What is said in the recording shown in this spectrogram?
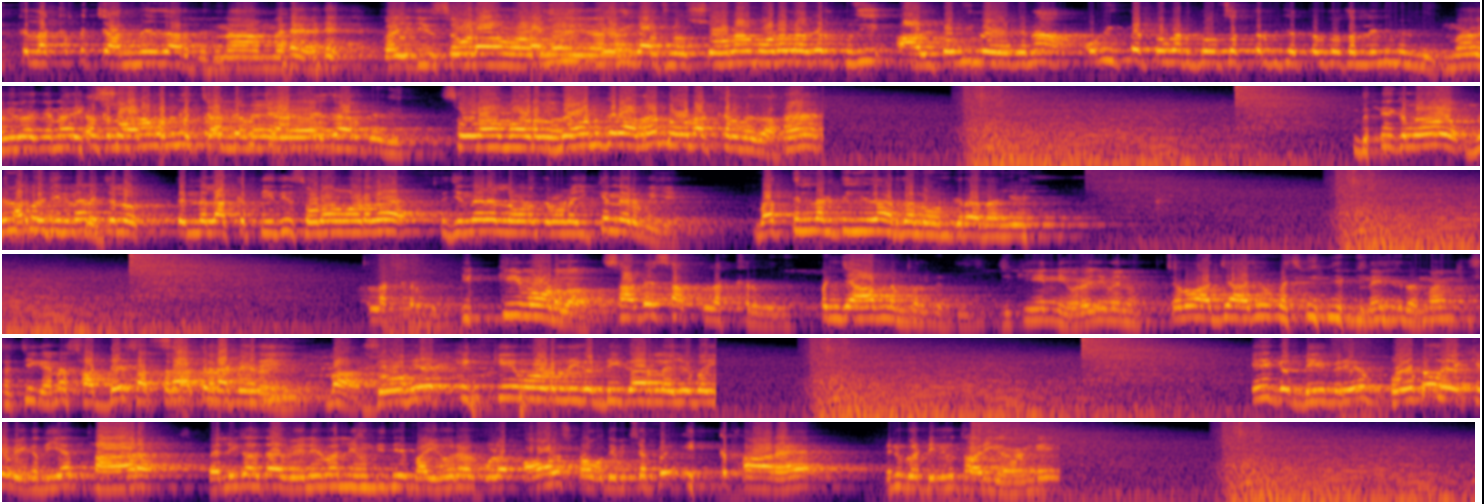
195000 ਰੁਪਏ ਦੀ ਨਾ ਮੈਂ ਬਾਈ ਜੀ 16 ਮਾਡਲ ਹੈ ਭਾਜੀ, ਯਾਰ। ਮੇਰੀ ਗੱਲ ਸੁਣੋ 16 ਮਾਡਲ ਅਗਰ ਤੁਸੀਂ ਆਲਟੋ ਵੀ ਲਓਗੇ ਨਾ ਉਹ ਵੀ ਘੱਟੋ ਘੱਟ 270 75 ਤੋਂ ਥੱਲੇ ਨਹੀਂ ਮਿਲਣੀ। ਮੈਂ ਉਹੀ ਤਾਂ ਕਹਿੰਦਾ ਇਹ 16 ਮਾਡਲ 95000 ਰੁਪਏ ਦੀ। 16 ਮਾਡਲ ਲੋਨ ਕਰਾਣਾ 2 ਲੱਖ ਰੁਪਏ ਦਾ। ਹੈ? ਦੇਖ ਲਓ ਬਿਲਕੁਲ ਬਿਲਕੁਲ ਜਿੰਨਾਂ ਨੇ ਚਲੋ 3 ਲੱਖ 30 ਦੀ 16 ਮਾਡਲ ਹੈ ਤੇ ਜਿੰਨਾਂ ਨੇ ਲੋਨ ਕਰਾਉਣਾ ਜੀ ਕਿੰਨੇ ਰੁਪਏ ਬਸ 3 ਲੱਖ 30 ਹਜ਼ਾਰ ਦਾ ਲੋਨ ਕਰਾ ਦਾਂਗੇ। ਲੱਖ ਰੁਪਏ। 21 ਮਾਡਲ ਆ? 7.5 ਲੱਖ ਰੁਪਏ ਦੀ। ਪੰਜਾਬ ਨੰਬਰ ਗੱਡੀ ਜੀ। ਯਕੀਨ ਨਹੀਂ ਹੋ ਰਿਹਾ ਜੀ ਮੈਨੂੰ। ਚਲੋ ਅੱਜ ਆ ਜਾਓ ਬੱਚੀ ਨਹੀਂ ਮੈਂ ਸੱਚੀ ਕਹਿਣਾ 7.5 ਲੱਖ ਲੱਖ ਰੁਪਏ ਦੀ ਦੀ, ਬਸ। 2021 ਮਾਡਲ ਦੀ ਗੱਡੀ ਕਰ ਲੈ ਜੋ ਬਾਈ। ਇਹ ਗੱਡੀ ਵੀਰੇ ਫੋਟੋ ਦੇਖ ਕੇ ਵਿਕਦੀ ਆ ਥਾਰ। ਪਹਿਲੀ ਗੱਲ ਤਾਂ ਅਵੇਲੇਬਲ ਨਹੀਂ ਹੁੰਦੀ ਤੇ ਬਾਈ ਹੋਰਾਂ ਕੋਲ ਆਲ ਸਟਾਕ ਦੇ ਵਿੱਚ ਸਿਰਫ ਇੱਕ ਥਾਰ ਹੈ। ਇਹਨੂੰ ਗੱਡੀ ਨੂੰ ਥਾਰ ਹੀ ਕਹਾਂਗੇ।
